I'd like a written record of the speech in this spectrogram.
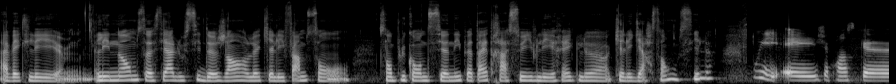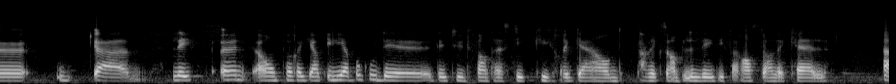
avec les, euh, les normes sociales aussi de genre là, que les femmes sont, sont plus conditionnées peut-être à suivre les règles que les garçons aussi. Là. Oui, et je pense que euh, les, on peut regarder, il y a beaucoup d'études fantastiques qui regardent, par exemple, les différences dans lesquelles euh,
